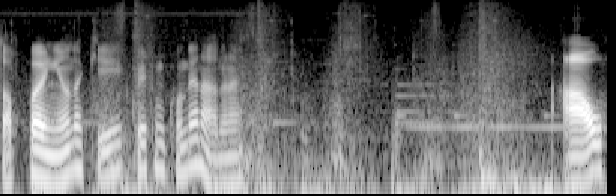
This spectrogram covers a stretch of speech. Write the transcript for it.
tá apanhando aqui feito um condenado, né? Au!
